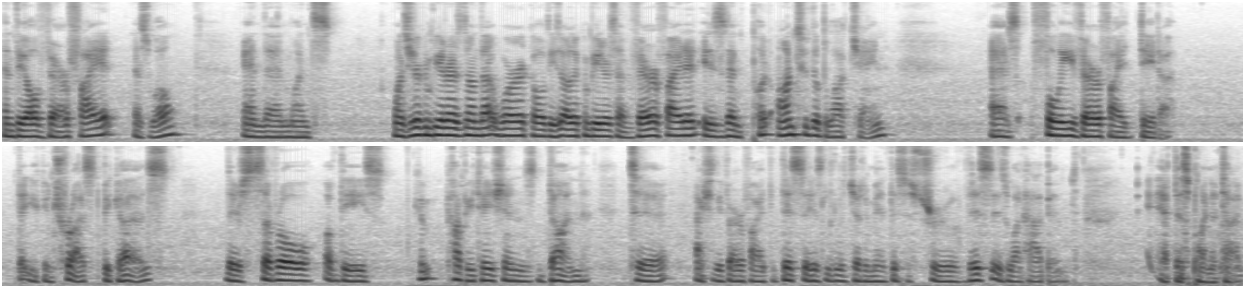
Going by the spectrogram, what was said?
and they all verify it as well. And then once once your computer has done that work, all these other computers have verified it, it is then put onto the blockchain as fully verified data that you can trust because there's several of these com- computations done to actually verify that this is legitimate, this is true, this is what happened at this point in time.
